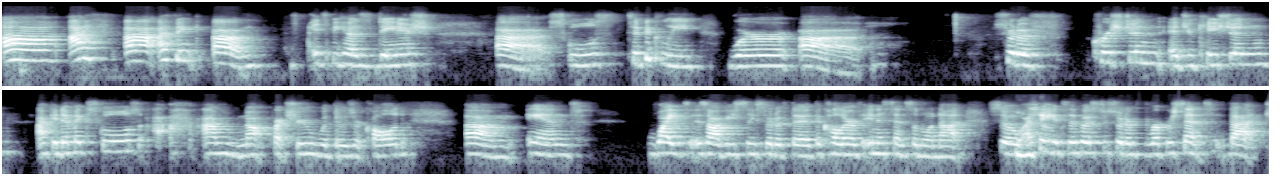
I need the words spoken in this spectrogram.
Uh, I uh, I think um, it's because Danish uh, schools typically were uh, sort of Christian education academic schools. I, am not quite sure what those are called. Um, and white is obviously sort of the, the color of innocence and whatnot. So I think it's supposed to sort of represent that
